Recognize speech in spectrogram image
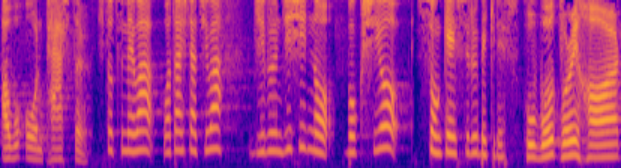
our own pastor. 一つ目は私たちは自分自身の牧師を尊敬するべきです。who work very hard,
